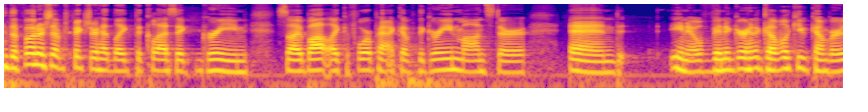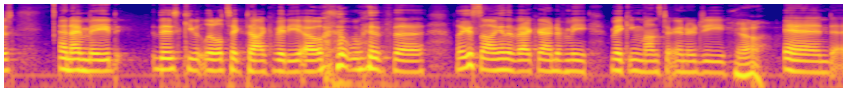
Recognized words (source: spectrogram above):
the photoshopped picture had like the classic green. So I bought like a four pack of the green monster and you know vinegar and a couple of cucumbers, and I made this cute little TikTok video with uh, like a song in the background of me making Monster Energy Yeah. and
